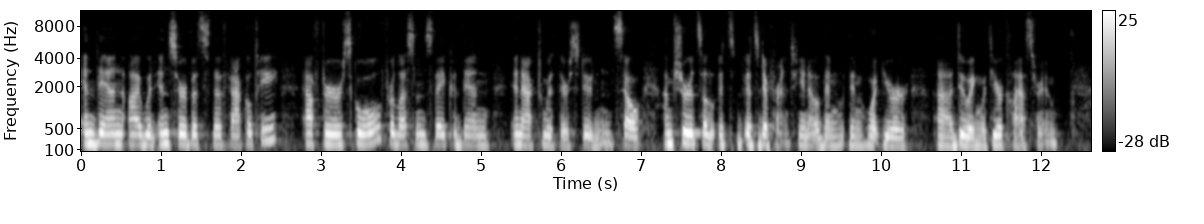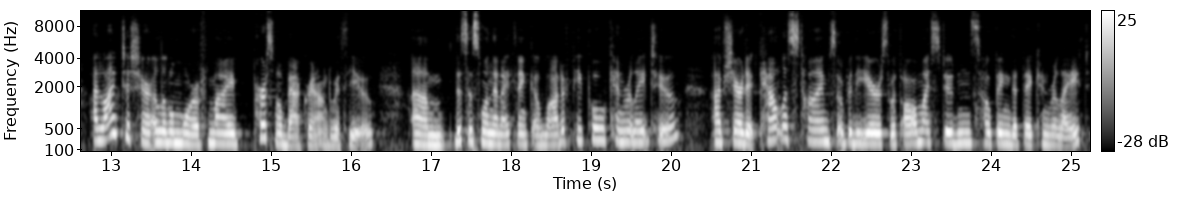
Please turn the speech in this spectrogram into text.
And then I would in service the faculty after school for lessons they could then enact with their students. So I'm sure it's, a, it's, it's different, you know, than, than what you're uh, doing with your classroom. I'd like to share a little more of my personal background with you. Um, this is one that I think a lot of people can relate to. I've shared it countless times over the years with all my students, hoping that they can relate,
